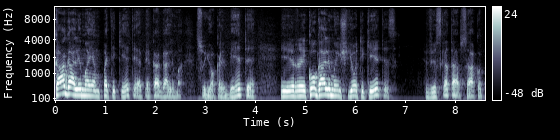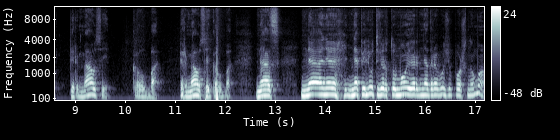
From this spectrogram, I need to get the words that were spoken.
Ką galima jam patikėti, apie ką galima su juo kalbėti ir ko galima iš jo tikėtis. Viską tą apsako pirmiausiai kalba. Pirmiausiai kalba. Nes ne, ne, ne pilių tvirtumu ir nedrabužių pošnumu.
